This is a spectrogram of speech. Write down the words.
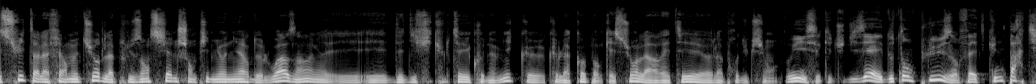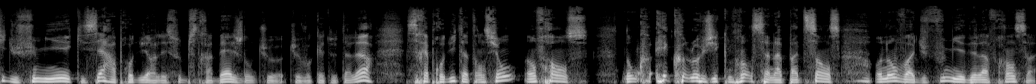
suite à la fermeture de la plus ancienne champignonnière de l'Oise hein, et, et des difficultés économiques que, que la COP en question elle a arrêté euh, la production. Oui, c'est que tu disais, et d'autant plus en fait qu'une partie du fumier qui sert à produire les substrats belges dont tu, tu évoquais tout à l'heure serait produite, attention, en France. Donc écologiquement, ça n'a pas de sens. On envoie du fumier de la France à,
